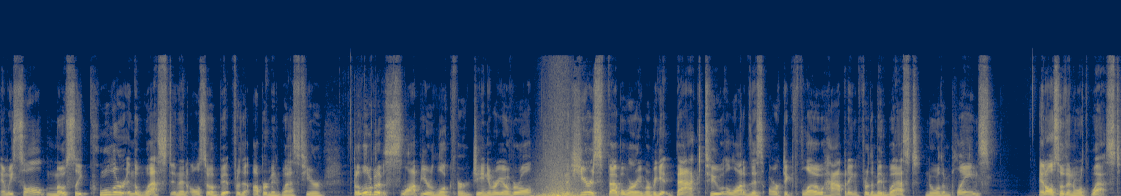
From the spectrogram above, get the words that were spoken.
And we saw mostly cooler in the west and then also a bit for the upper Midwest here but a little bit of a sloppier look for January overall. And then here is February, where we get back to a lot of this Arctic flow happening for the Midwest, Northern Plains, and also the Northwest,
